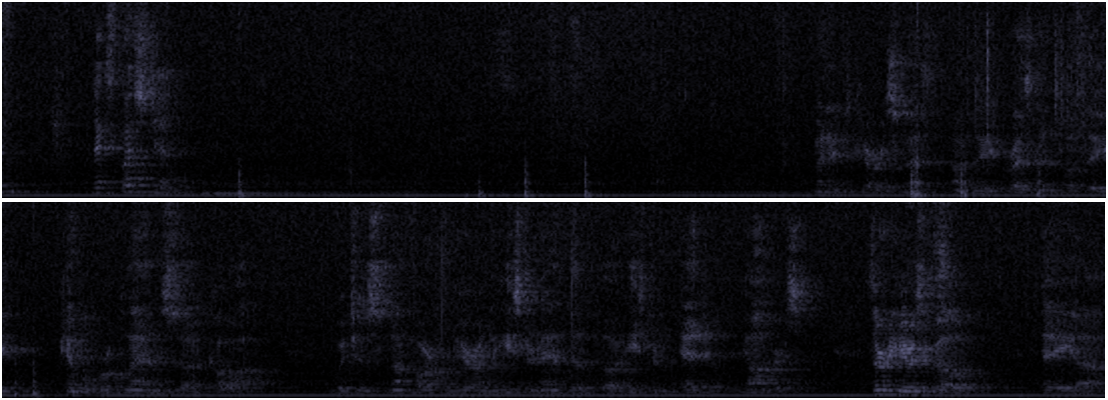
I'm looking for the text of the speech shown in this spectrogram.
you. Next question. My name is Kerry Smith. I'm the president of the Kimball Brooklands uh, Co-op, which is not far from here on the eastern end of, uh, eastern edge of Yonkers. Thirty years ago, a, uh, a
